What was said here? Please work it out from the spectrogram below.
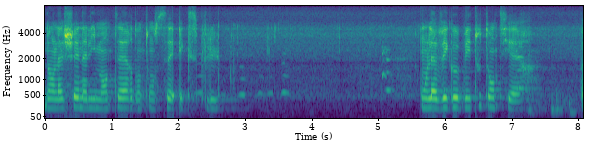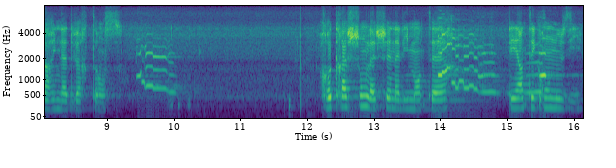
dans la chaîne alimentaire dont on s'est exclu. On l'avait gobée tout entière par inadvertance. Recrachons la chaîne alimentaire et intégrons-nous-y.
